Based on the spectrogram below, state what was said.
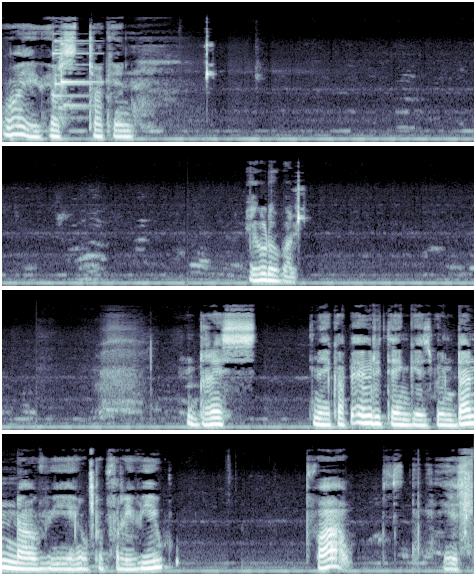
Why we are stuck in? Beautiful dress makeup everything has been done. Now we have to preview. Wow. Yes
